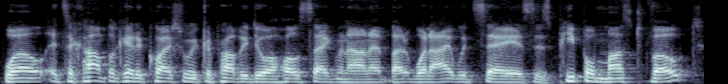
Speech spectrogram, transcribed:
Well, it's a complicated question. We could probably do a whole segment on it. But what I would say is, is people must vote,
